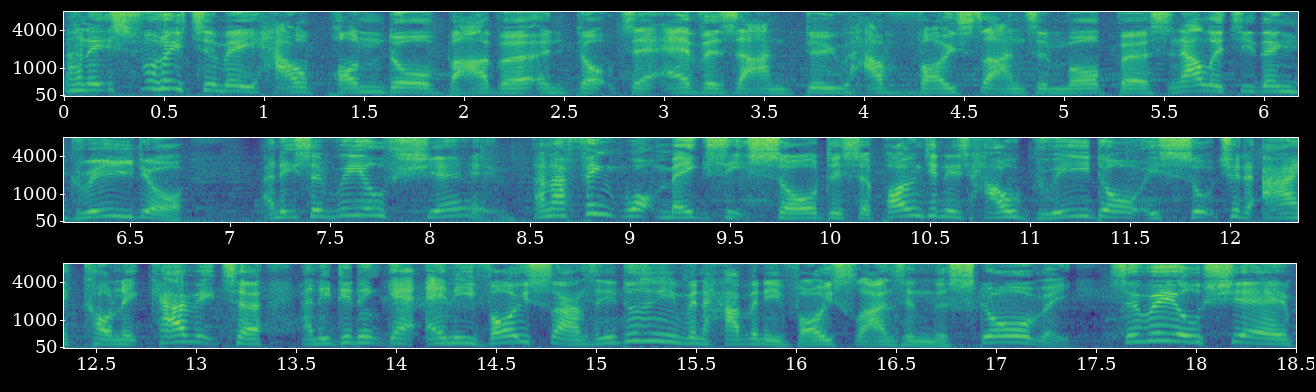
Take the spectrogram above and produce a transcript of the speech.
And it's funny to me how Ponda Baba and Dr. Evazan do have voice lines and more personality than Greedo and it's a real shame. And I think what makes it so disappointing is how Greedo is such an iconic character and he didn't get any voice lines and he doesn't even have any voice lines in the story. It's a real shame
